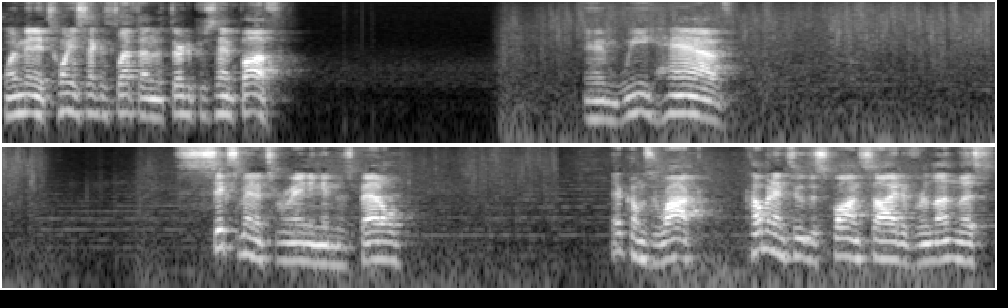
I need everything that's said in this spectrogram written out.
1 minute, 20 seconds left on the 30% buff. And we have 6 minutes remaining in this battle. There comes Rock, coming into the spawn side of Relentless,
